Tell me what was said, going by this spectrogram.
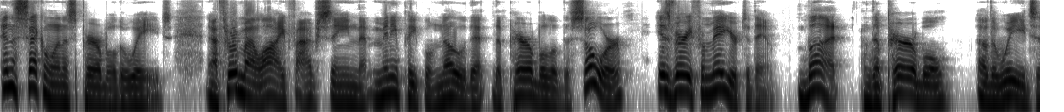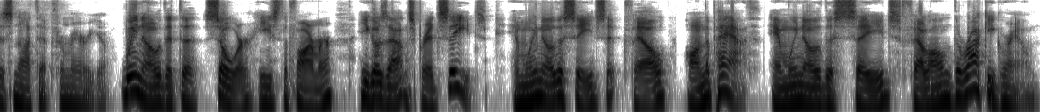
And the second one is the parable of the weeds. Now, through my life, I've seen that many people know that the parable of the sower is very familiar to them. But the parable of the weeds is not that familiar. We know that the sower, he's the farmer, he goes out and spreads seeds. And we know the seeds that fell on the path. And we know the seeds fell on the rocky ground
